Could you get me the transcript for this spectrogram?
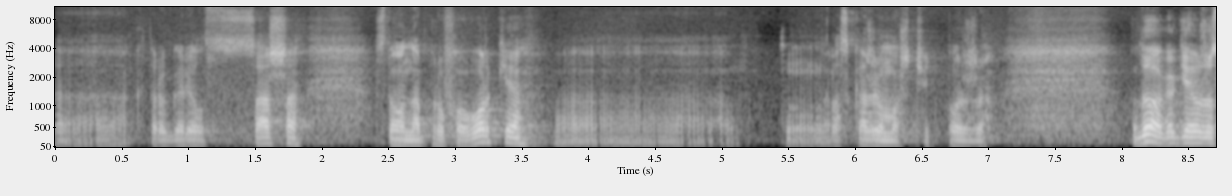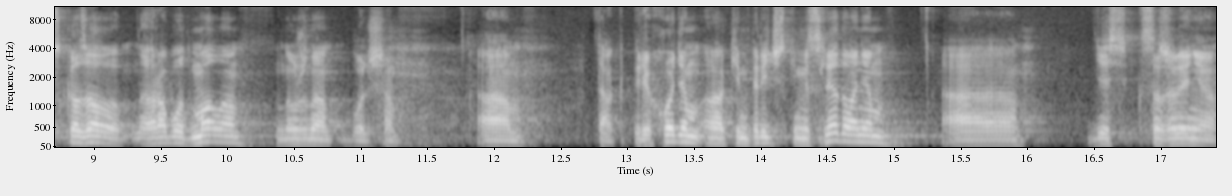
о которой говорил Саша, снова на Proof of Work. Расскажу, может, чуть позже. Да, как я уже сказал, работ мало, нужно больше. А, так, переходим а, к эмпирическим исследованиям. Здесь, к сожалению,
